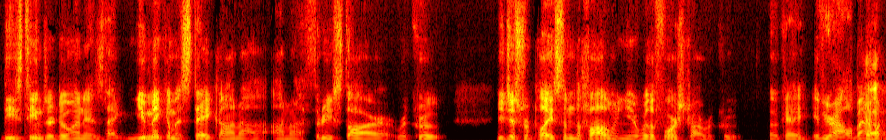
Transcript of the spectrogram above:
these teams are doing is like you make a mistake on a on a three star recruit, you just replace them the following year with a four star recruit. Okay, if you're Alabama, yeah.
